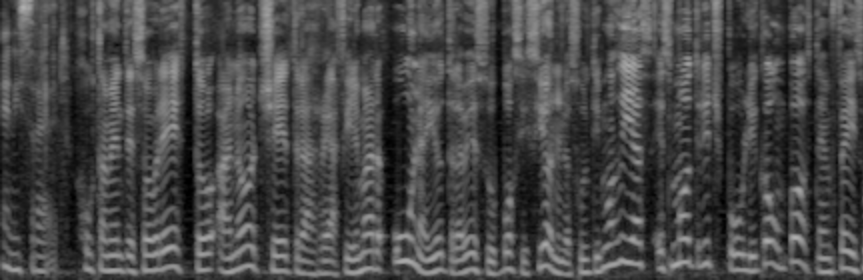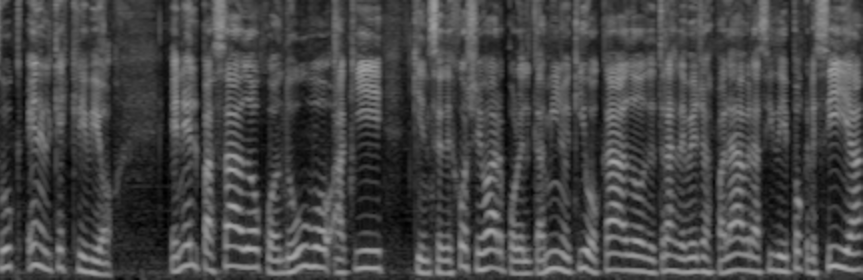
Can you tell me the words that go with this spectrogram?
en Israel. Justamente sobre esto, anoche, tras reafirmar una y otra vez su posición en los últimos días, Smotrich publicó un post en Facebook en el que escribió, en el pasado, cuando hubo aquí quien se dejó llevar por el camino equivocado, detrás de bellas palabras y de hipocresía,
